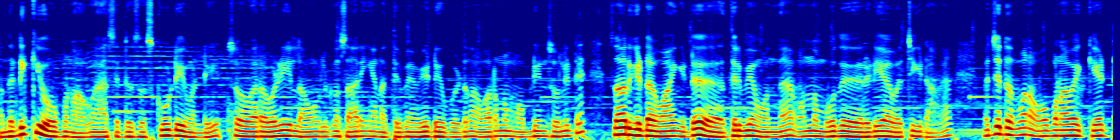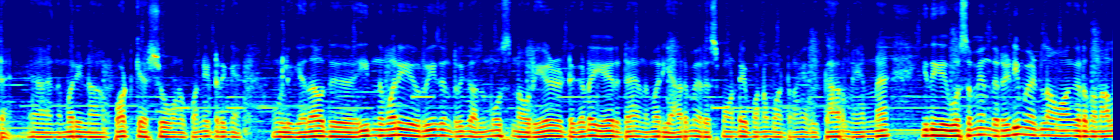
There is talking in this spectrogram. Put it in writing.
அந்த டிக்கி ஓப்பன் ஆகும் ஆஸ் இட் இஸ் ஸ்கூட்டி வண்டி. ஸோ வேறு வழியில் அவங்களுக்கும் சாரிங்க நான் திருப்பியும் வீட்டுக்கு போயிட்டு தான் வரணும் அப்படின்னு சொல்லிட்டு சார்கிட்ட வாங்கிட்டு திருப்பியும் வந்தேன். வந்தபோது ரெடியாக வச்சுக்கிட்டாங்க. வச்சுட்டு போது நான் ஓப்பனாகவே கேட்டேன். இந்த மாதிரி நான் பாட்காஸ்ட் ஷோ ஒன்று பண்ணிகிட்ருக்கேன் உங்களுக்கு ஏதாவது இந்த மாதிரி ஒரு ரீசன் இருக்குது ஆல்மோஸ்ட் நான் ஒரு ஏழு எட்டு கடை ஏறிட்டேன். இந்த மாதிரி யாருமே ரெஸ்பாண்டே பண்ண மாட்டாங்க இதுக்கு காரணம் என்ன? இதுக்கு ஒரு சமயம் இந்த ரெடிமேட்லாம் வாங்குறதுனால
